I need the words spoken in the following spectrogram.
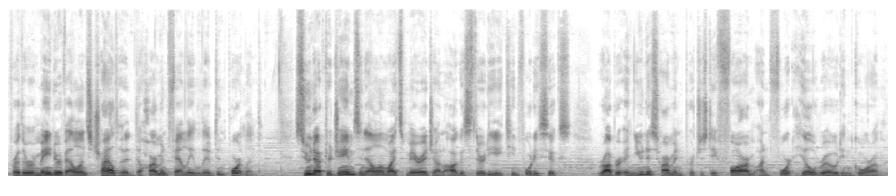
For the remainder of Ellen's childhood, the Harmon family lived in Portland. Soon after James and Ellen White's marriage on August 30, 1846, Robert and Eunice Harmon purchased a farm on Fort Hill Road in Gorham.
